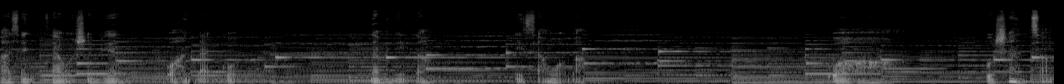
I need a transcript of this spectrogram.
发现你不在我身边，我很难过。那么你呢？你想我吗？我不是很想你。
